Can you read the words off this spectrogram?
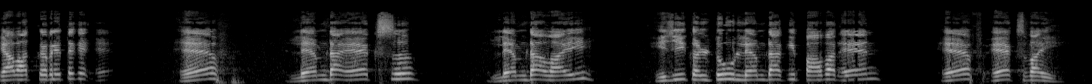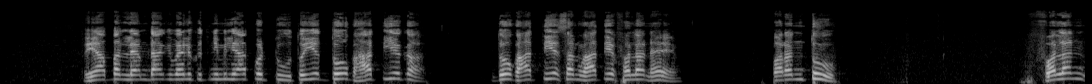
क्या बात कर रहे थे कि F lambda X lambda Y is equal to lambda की power N F X Y तो यहाँ पर लेमडा की वैल्यू कितनी मिली आपको? टू तो ये दो घातीय का, दो घातीय, समघातीय फलन है। परंतु फलन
